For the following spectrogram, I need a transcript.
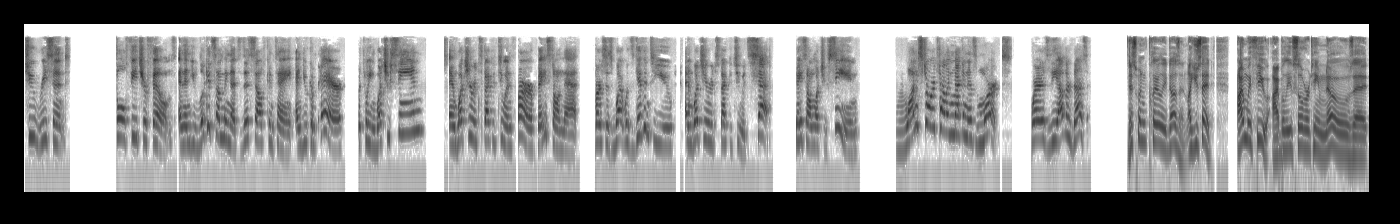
two recent full feature films and then you look at something that's this self-contained and you compare between what you've seen and what you're expected to infer based on that versus what was given to you and what you're expected to accept based on what you've seen one storytelling mechanism works whereas the other doesn't This one clearly doesn't. Like you said, I'm with you. I believe Silver Team knows that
